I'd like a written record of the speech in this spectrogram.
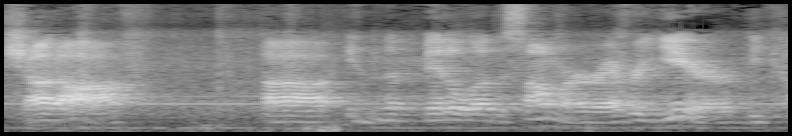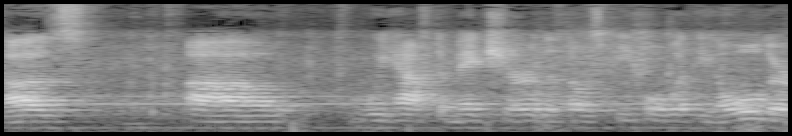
shut off uh, in the middle of the summer every year because uh, we have to make sure that those people with the older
